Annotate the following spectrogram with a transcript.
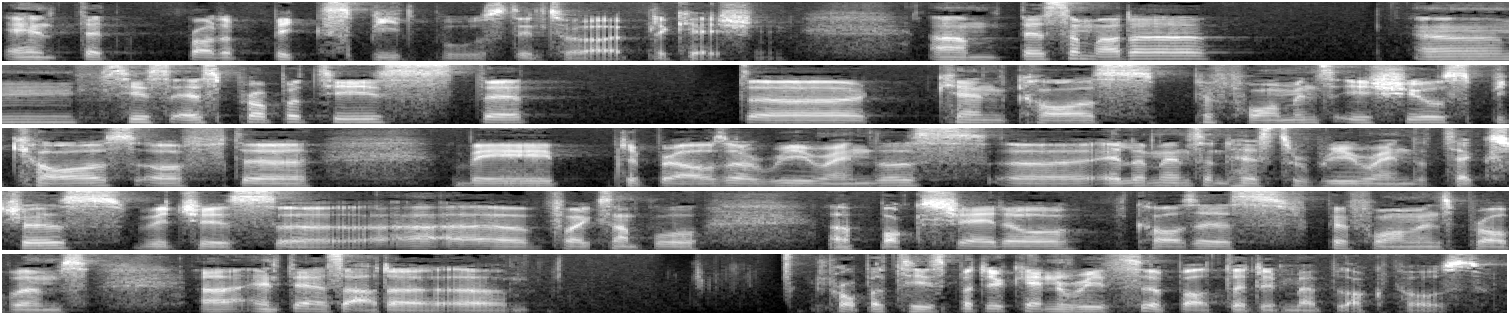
And that brought a big speed boost into our application. Um, there's some other um, CSS properties that uh, can cause performance issues because of the way the browser re-renders uh, elements and has to re-render textures, which is, uh, uh, for example, a box shadow causes performance problems, uh, and there's other um, properties, but you can read about that in my blog post.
